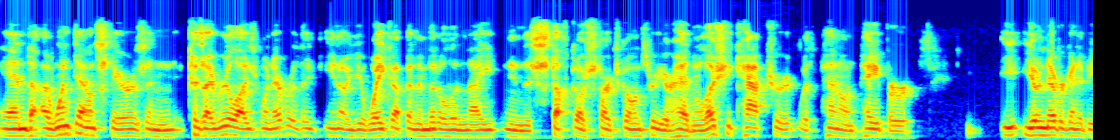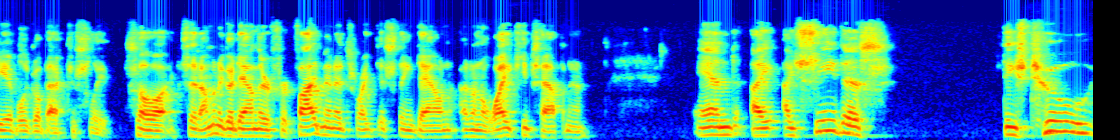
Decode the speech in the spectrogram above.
And I went downstairs, and because I realized whenever the you know you wake up in the middle of the night and this stuff goes starts going through your head, unless you capture it with pen on paper, you're never going to be able to go back to sleep. So I said, I'm going to go down there for five minutes, write this thing down. I don't know why it keeps happening. And I, I see this, these two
